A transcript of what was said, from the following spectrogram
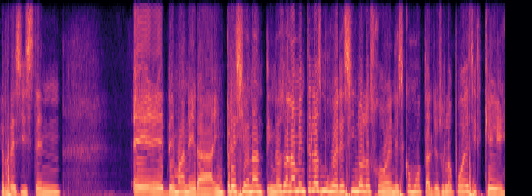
resisten eh, de manera impresionante. Y no solamente las mujeres, sino los jóvenes como tal. Yo solo puedo decir que,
